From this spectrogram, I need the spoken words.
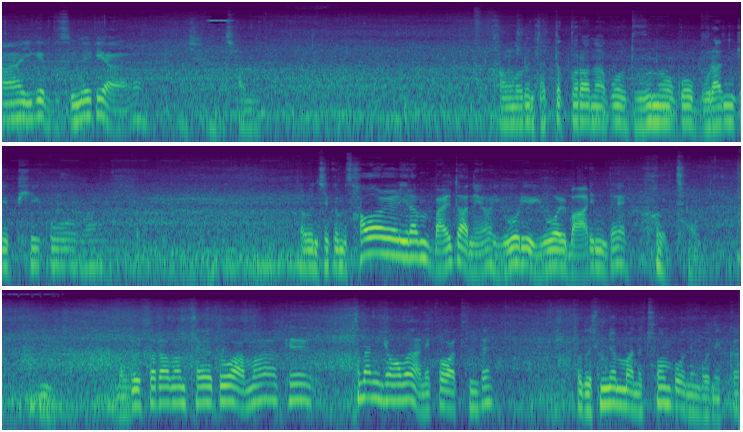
아 이게 무슨 일이야. 참. 강물은 대뜩 불어나고 눈 오고 물 한 개 피고 막. 여러분 지금 4월이란 말도 안 해요. 6월이 6월 말인데. 어, 참. 이, 몽골 사람한테도 아마 이렇게 흔한 경험은 아닐 것 같은데. 저도 10년 만에 처음 보는 거니까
